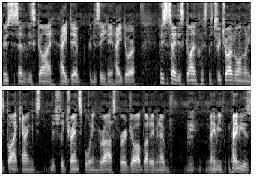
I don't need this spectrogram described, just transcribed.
who's to say that this guy, hey Deb, good to see you here, hey Dora who's to say this guy was literally driving along on his bike, carrying just literally transporting grass for a job? I don't even know. Maybe maybe he was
